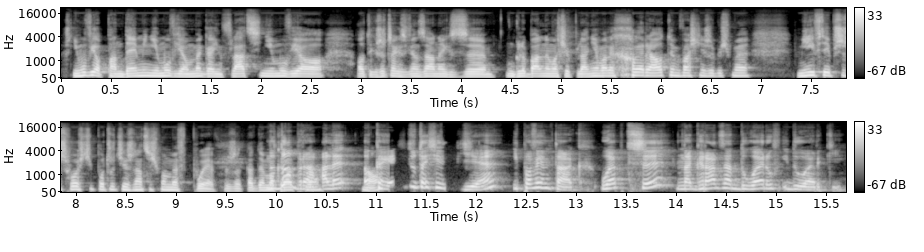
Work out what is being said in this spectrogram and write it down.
Już nie mówię o pandemii, nie mówię o mega inflacji, nie mówię o, o tych rzeczach związanych z globalnym ociepleniem, ale cholera o tym właśnie, żebyśmy mieli w tej przyszłości poczucie, że na coś mamy wpływ, że ta demokracja... No dobra, ale no. okej, okay, ja tutaj się wbiję i powiem tak, Web3 nagradza duerów i duerki.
